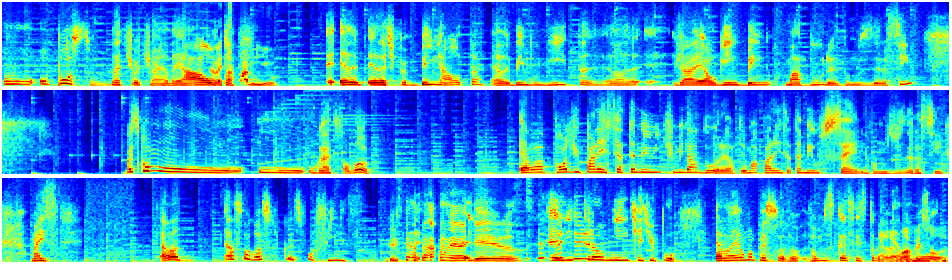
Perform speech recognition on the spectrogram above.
o oposto da Tio-chan. Ela é Ela é alta, tipo a Mil. ela, ela é tipo é bem alta, ela é bem bonita, ela é- já é alguém bem madura, vamos dizer assim. Mas como o, o, o Gato falou, ela pode parecer até meio intimidadora, ela tem uma aparência até meio séria, vamos dizer assim. Mas ela, ela só gosta de coisas fofinhas. Meu Deus. É literalmente, tipo, ela é uma pessoa, vamos esquecer isso também. Ela é uma não- pessoa.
